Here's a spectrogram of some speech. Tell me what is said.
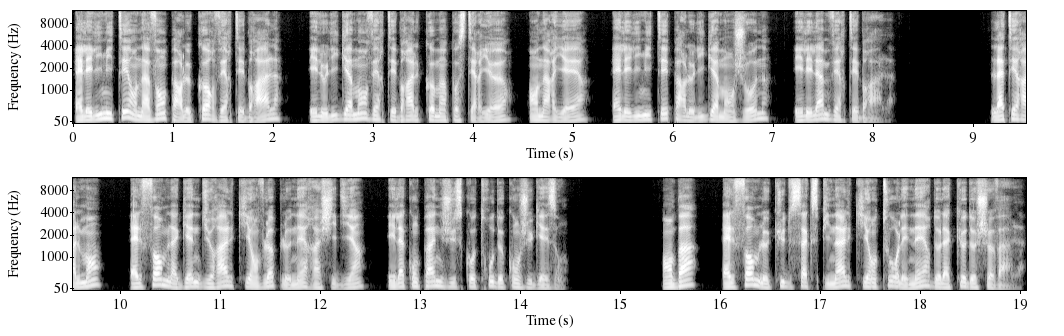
Elle est limitée en avant par le corps vertébral, et le ligament vertébral commun postérieur, en arrière, elle est limitée par le ligament jaune, et les lames vertébrales. Latéralement, elle forme la gaine durale qui enveloppe le nerf rachidien, et l'accompagne jusqu'au trou de conjugaison. En bas, elle forme le cul-de-sac spinal qui entoure les nerfs de la queue de cheval.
